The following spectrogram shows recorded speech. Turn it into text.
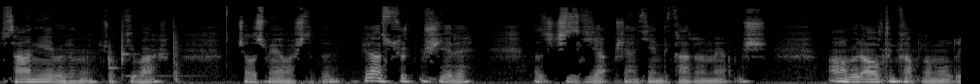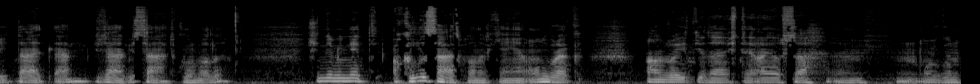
saniye bölümü çok kibar çalışmaya başladı. Biraz sürtmüş yere azıcık çizgi yapmış yani kendi kadranına yapmış. Ama böyle altın kaplama olduğu iddia edilen güzel bir saat kurmalı. Şimdi millet akıllı saat kullanırken yani onu bırak Android ya da işte iOS'a e, uygun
